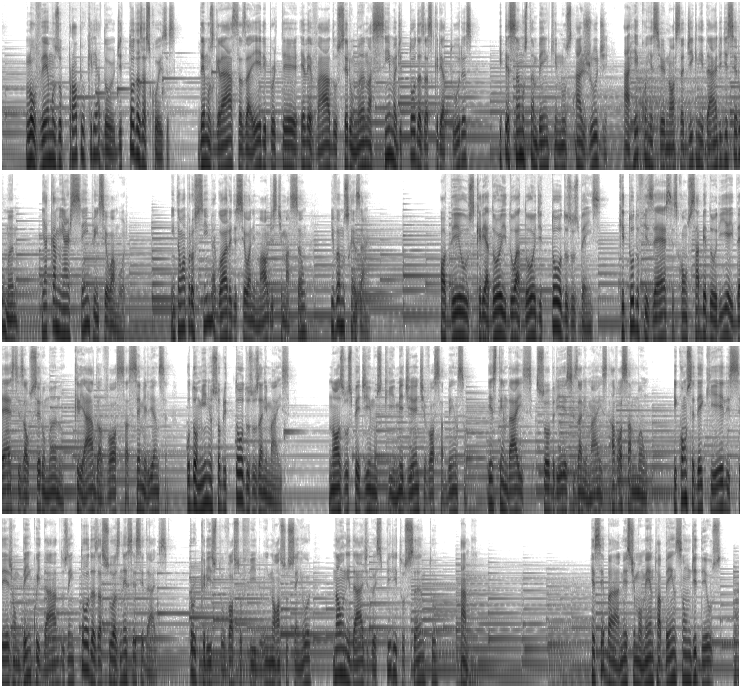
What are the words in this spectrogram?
louvemos o próprio Criador de todas as coisas Demos graças a Ele por ter elevado o ser humano acima de todas as criaturas e peçamos também que nos ajude a reconhecer nossa dignidade de ser humano e a caminhar sempre em seu amor. Então aproxime agora de seu animal de estimação e vamos rezar. Ó Deus, Criador e doador de todos os bens, que tudo fizestes com sabedoria e destes ao ser humano, criado à vossa semelhança, o domínio sobre todos os animais. Nós vos pedimos que, mediante vossa bênção, estendais sobre estes animais a vossa mão e concedei que eles sejam bem cuidados em todas as suas necessidades. Por Cristo, vosso Filho e nosso Senhor, na unidade do Espírito Santo. Amém. Receba neste momento a bênção de Deus.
